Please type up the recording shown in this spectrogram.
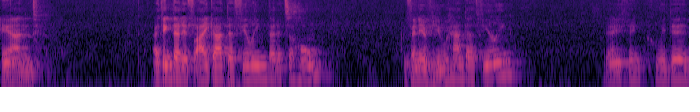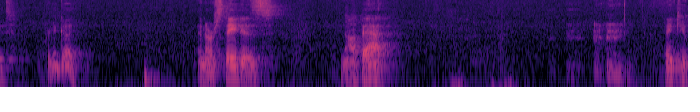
And I think that if I got that feeling that it's a home, if any of you had that feeling, then I think we did pretty good. And our state is not bad. Thank you.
